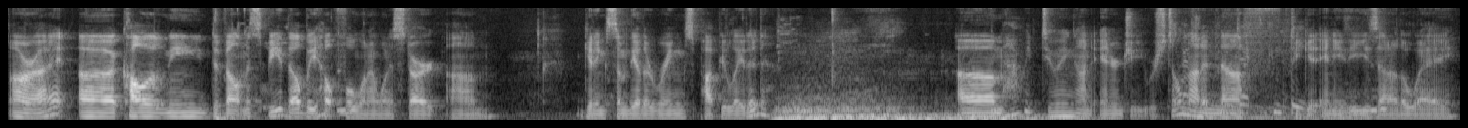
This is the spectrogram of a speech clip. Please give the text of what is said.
All right. Uh, colony development speed. That'll be helpful when I want to start um, getting some of the other rings populated. Um, how are we doing on energy? We're still not enough to get any of these out of the way.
